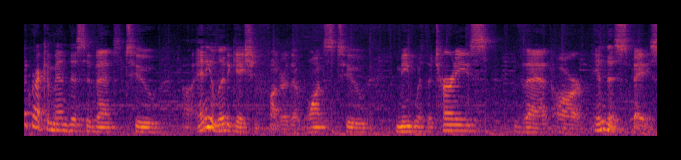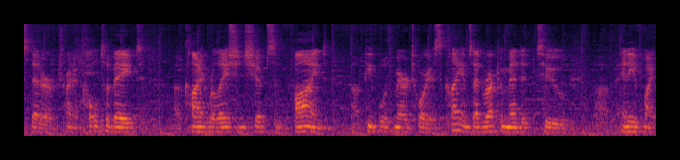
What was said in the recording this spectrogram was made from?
I'd recommend this event to uh, any litigation funder that wants to meet with attorneys that are in this space, that are trying to cultivate uh, client relationships and find uh, people with meritorious claims. I'd recommend it to uh, any of my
